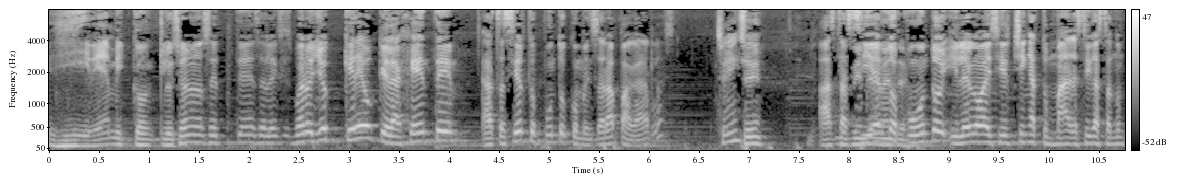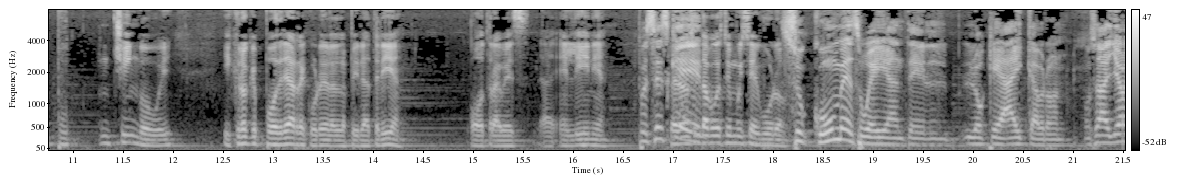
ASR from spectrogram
Y vean mi conclusión, no sé, ¿tienes Alexis? Bueno, yo creo que la gente hasta cierto punto comenzará a pagarlas. Sí. Sí. Hasta cierto punto y luego va a decir, chinga tu madre, estoy gastando un, pu- un chingo, güey. Y creo que podría recurrir a la piratería. Otra vez, en línea. Pues es Pero que sí, tampoco estoy muy seguro. sucumbes, güey, ante el- lo que hay, cabrón. O sea, yo,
